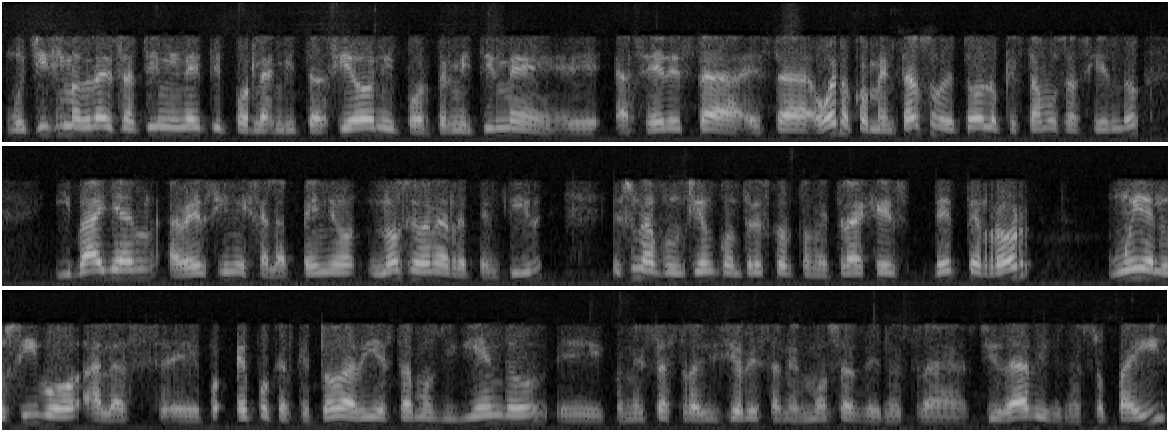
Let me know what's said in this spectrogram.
Muchísimas gracias a ti, Minetti, por la invitación y por permitirme eh, hacer esta, esta, bueno, comentar sobre todo lo que estamos haciendo y vayan a ver cine jalapeño, no se van a arrepentir. Es una función con tres cortometrajes de terror, muy elusivo a las eh, épocas que todavía estamos viviendo, eh, con estas tradiciones tan hermosas de nuestra ciudad y de nuestro país.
